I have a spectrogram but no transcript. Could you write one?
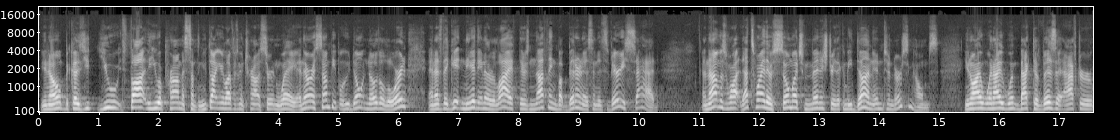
You know, because you, you thought that you were promised something. You thought your life was going to turn out a certain way. And there are some people who don't know the Lord, and as they get near the end of their life, there's nothing but bitterness, and it's very sad. And that was why, that's why there's so much ministry that can be done into nursing homes. You know, I, when I went back to visit after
